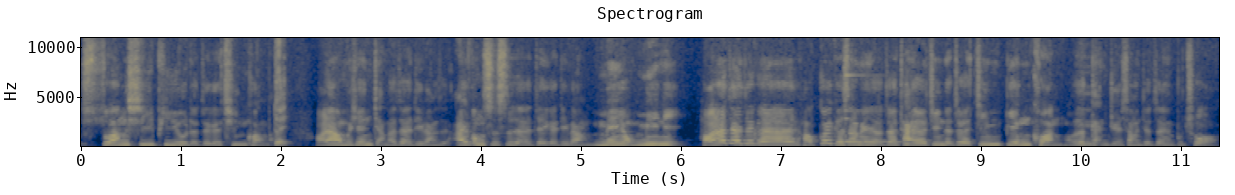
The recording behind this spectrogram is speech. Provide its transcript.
双 CPU 的这个情况嘛？对。好，那我们先讲到这个地方是 iPhone 十四的这个地方没有 Mini。好，那在这个好规格上面有这钛合金的这个金边框，我的感觉上就真的不错。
